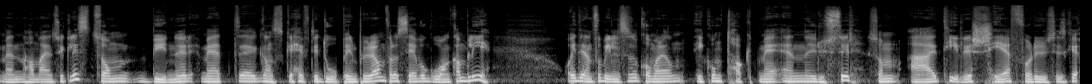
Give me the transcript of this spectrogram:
men han er en syklist som begynner med et eh, ganske heftig dopingprogram for å se hvor god han kan bli. Og I den forbindelse så kommer han i kontakt med en russer som er tidligere sjef for det russiske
